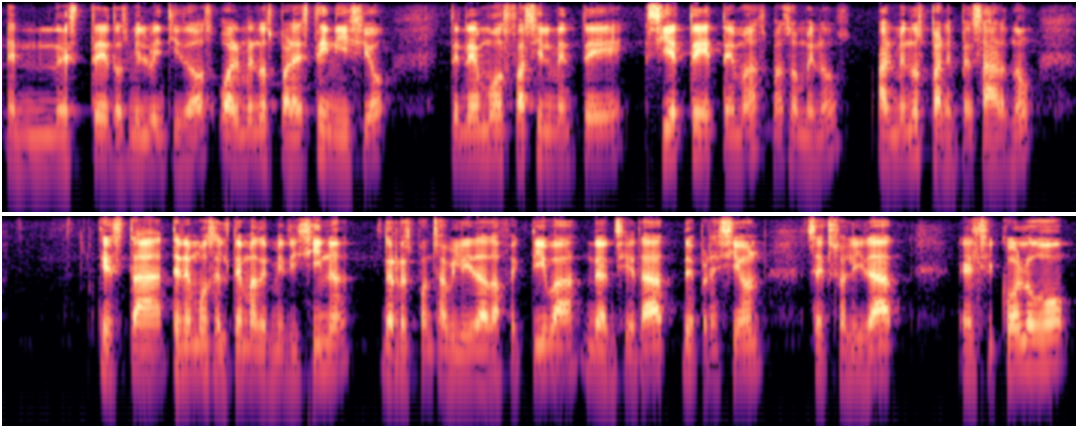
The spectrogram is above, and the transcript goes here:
en este 2022, o al menos para este inicio, tenemos fácilmente siete temas, más o menos, al menos para empezar, ¿no? Que está, tenemos el tema de medicina, de responsabilidad afectiva, de ansiedad, depresión, sexualidad, el psicólogo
